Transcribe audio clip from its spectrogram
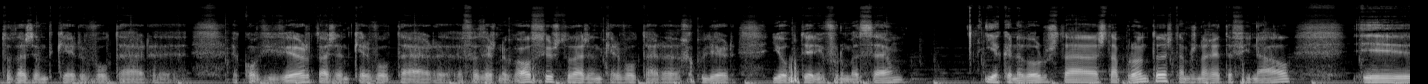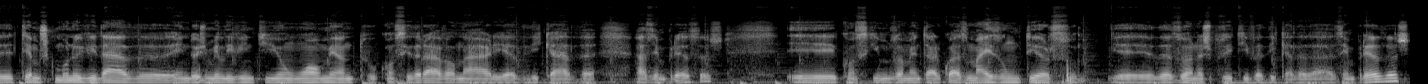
toda a gente quer voltar a, a conviver, toda a gente quer voltar a fazer negócios, toda a gente quer voltar a recolher e obter informação. E a Canadouro está, está pronta, estamos na reta final. E temos como novidade em 2021 um aumento considerável na área dedicada às empresas. E conseguimos aumentar quase mais um terço da zona expositiva dedicada às empresas.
